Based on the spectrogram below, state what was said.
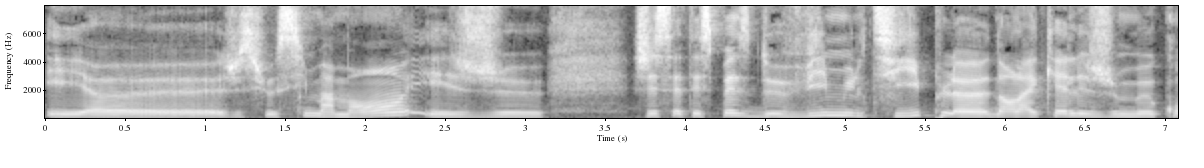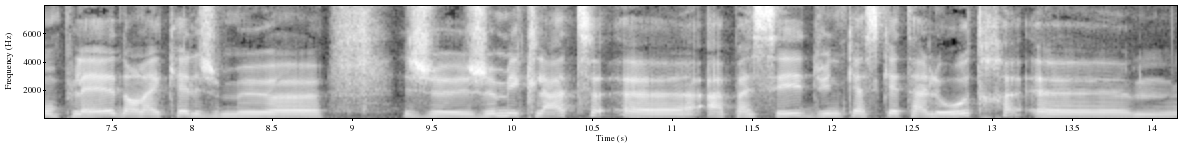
Et je suis aussi maman et je j'ai cette espèce de vie multiple euh, dans laquelle je me complais, dans laquelle je me, euh, je, m'éclate euh, à passer d'une casquette à l'autre. Euh,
